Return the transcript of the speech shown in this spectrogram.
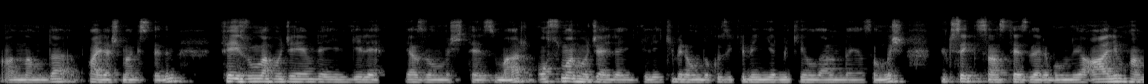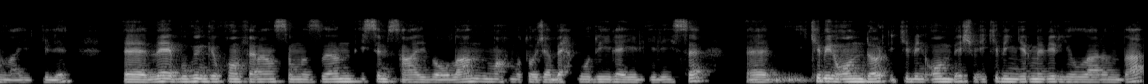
anlamında paylaşmak istedim. Feyzullah Hocayev ile ilgili yazılmış tez var. Osman Hoca ile ilgili 2019-2022 yıllarında yazılmış yüksek lisans tezleri bulunuyor. Alim Han'la ilgili e, ve bugünkü konferansımızın isim sahibi olan Mahmut Hoca Behbudi ile ilgili ise 2014, ee, 2015 ve 2021 yıllarında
